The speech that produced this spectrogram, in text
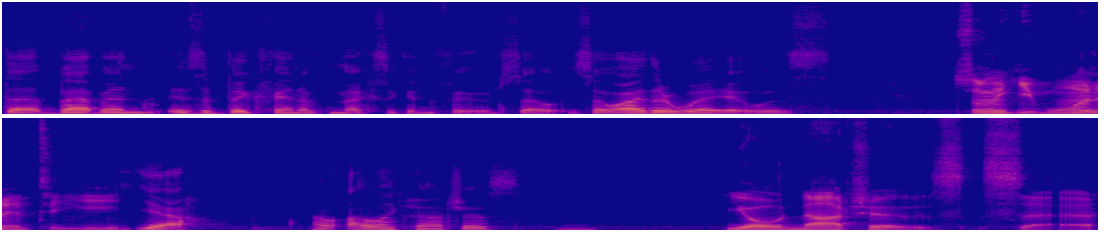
that Batman is a big fan of Mexican food. So so either way, it was something he wanted it, to eat. Yeah, I, I, like nachos. Yo, nachos, sir.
